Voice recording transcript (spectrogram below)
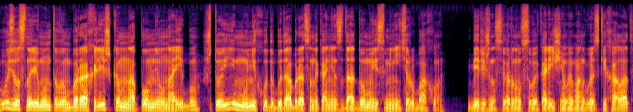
Узел с наремонтовым барахлишком напомнил Наибу, что ему не худо бы добраться наконец до дома и сменить рубаху. Бережно свернув свой коричневый монгольский халат,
